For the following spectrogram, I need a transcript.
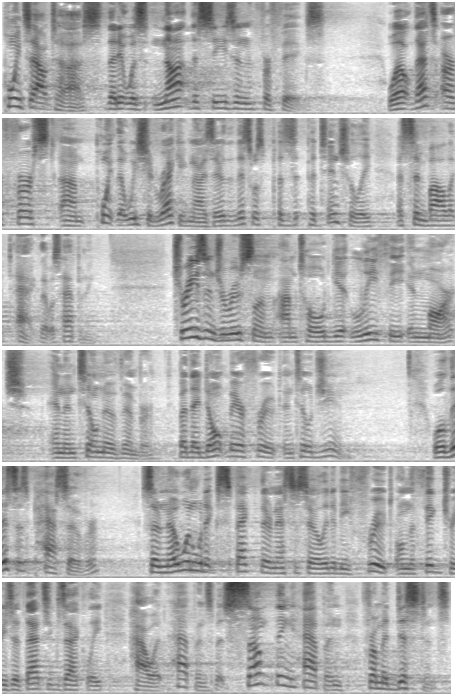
points out to us that it was not the season for figs. Well, that's our first um, point that we should recognize there that this was potentially a symbolic act that was happening. Trees in Jerusalem, I'm told, get leafy in March and until November but they don't bear fruit until June. Well, this is Passover, so no one would expect there necessarily to be fruit on the fig trees if that's exactly how it happens. But something happened from a distance.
